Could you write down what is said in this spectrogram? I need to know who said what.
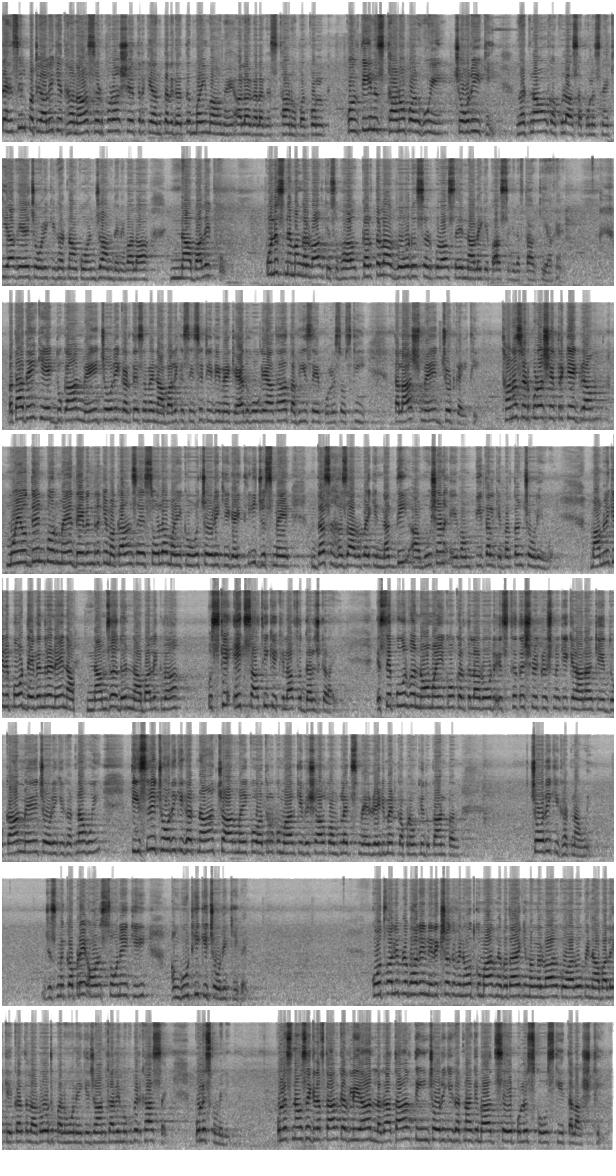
Speaker 1: तहसील पटियाली के थाना सड़पुरा क्षेत्र के अंतर्गत मई माह में अलग अलग स्थानों पर कुल कुल तीन स्थानों पर हुई चोरी की घटनाओं का खुलासा पुलिस ने किया गया। चोरी की घटना को अंजाम देने वाला नाबालिग को पुलिस ने मंगलवार की सुबह करतला रोड सड़पुरा से नाले के पास से गिरफ़्तार किया है। बता दें कि एक दुकान में चोरी करते समय नाबालिग सीसीटीवी में कैद हो गया था, तभी से पुलिस उसकी तलाश में जुट गई थी। थाना सड़पुरा क्षेत्र के ग्राम मोयुद्दीनपुर में देवेंद्र के मकान से 16 मई को चोरी की गई थी जिसमें दस हज़ार रुपए की नकदी आभूषण एवं पीतल के बर्तन चोरी हुए। मामले की रिपोर्ट देवेंद्र ने नाम, नामजद नाबालिग व उसके एक साथी के खिलाफ दर्ज कराई। इससे पूर्व 9 मई को करतला रोड स्थित श्री कृष्ण की किराना की दुकान में चोरी की घटना हुई। तीसरी चोरी की घटना 4 मई को अतुल कुमार के विशाल कॉम्प्लेक्स में रेडीमेड कपड़ों की दुकान पर चोरी की घटना हुई। जिसमें कपड़े और सोने की अंगूठी की चोरी की गई। कोतवाली प्रभारी निरीक्षक विनोद कुमार ने बताया कि मंगलवार को आरोपी नाबालिग के करतला रोड पर होने की जानकारी मुखबिर खास से पुलिस को मिली। पुलिस ने उसे गिरफ़्तार कर लिया। लगातार तीन चोरी की घटना के बाद से पुलिस को उसकी तलाश थी।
